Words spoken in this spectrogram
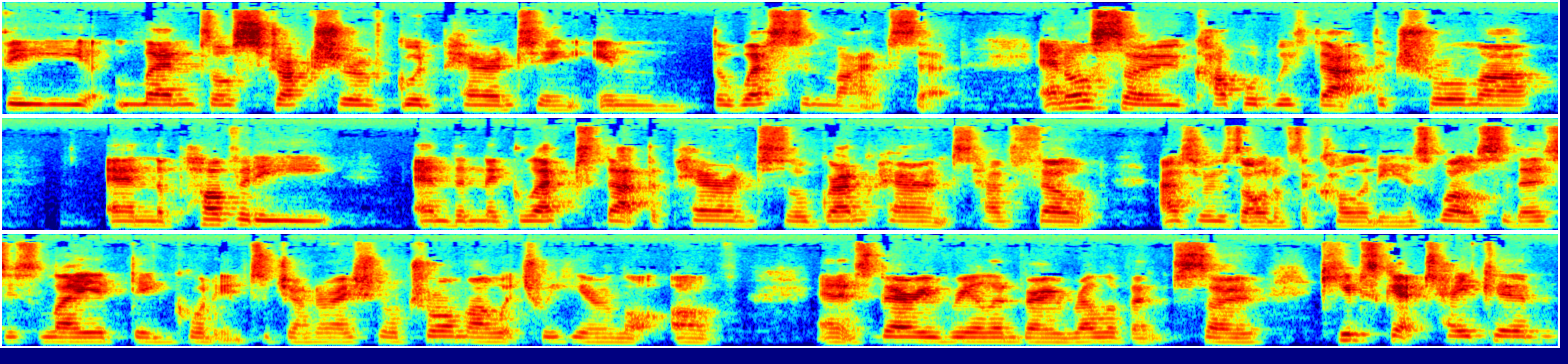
the lens or structure of good parenting in the western mindset and also coupled with that the trauma and the poverty and the neglect that the parents or grandparents have felt as a result of the colony as well. So there's this layered thing called intergenerational trauma, which we hear a lot of, and it's very real and very relevant. So kids get taken,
